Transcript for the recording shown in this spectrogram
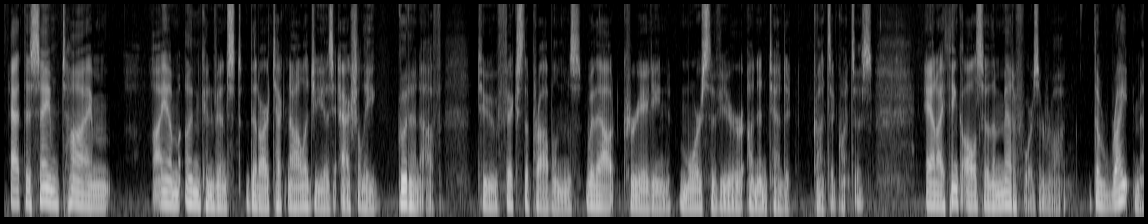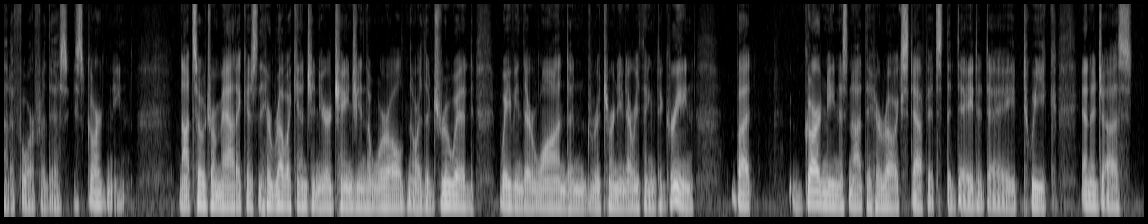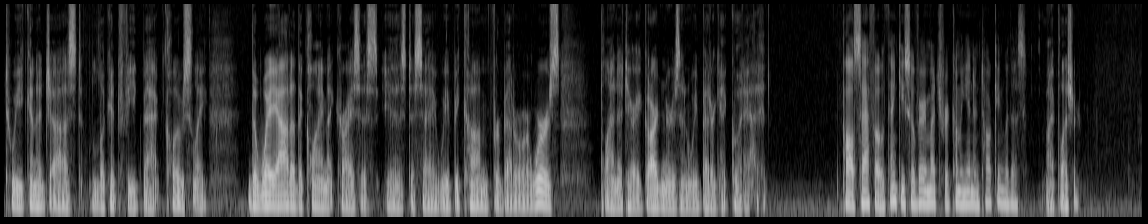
At the same time, I am unconvinced that our technology is actually good enough to fix the problems without creating more severe unintended consequences. And I think also the metaphors are wrong. The right metaphor for this is gardening. Not so dramatic as the heroic engineer changing the world, nor the druid waving their wand and returning everything to green. But gardening is not the heroic step, it's the day to day tweak and adjust, tweak and adjust, look at feedback closely. The way out of the climate crisis is to say we've become, for better or worse, planetary gardeners, and we better get good at it. Paul Saffo, thank you so very much for coming in and talking with us. My pleasure.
